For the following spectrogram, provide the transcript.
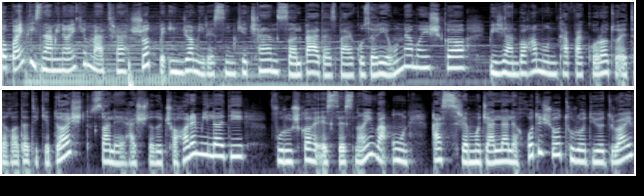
خب با این پیش هایی که مطرح شد به اینجا می‌رسیم که چند سال بعد از برگزاری اون نمایشگاه بیژن با همون تفکرات و اعتقاداتی که داشت سال 84 میلادی فروشگاه استثنایی و اون قصر مجلل خودش رو تو رودیو درایو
